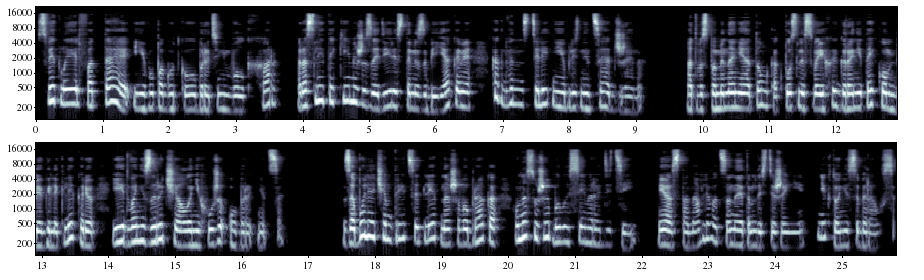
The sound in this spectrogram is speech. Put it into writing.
светлый эльф Аттая и его погодка-оборотень Волк Хар, росли такими же задиристыми забияками, как двенадцатилетние близнецы от Джена. От воспоминания о том, как после своих игр они тайком бегали к лекарю, я едва не зарычала не хуже оборотницы. За более чем 30 лет нашего брака у нас уже было семеро детей, и останавливаться на этом достижении никто не собирался.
